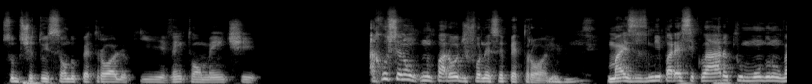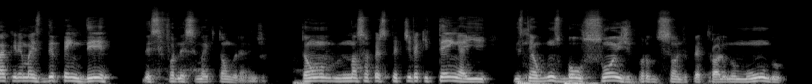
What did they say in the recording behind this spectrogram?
substituição do petróleo que eventualmente. A Rússia não, não parou de fornecer petróleo, uhum. mas me parece claro que o mundo não vai querer mais depender desse fornecimento tão grande. Então, nossa perspectiva é que tem aí, existem alguns bolsões de produção de petróleo no mundo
